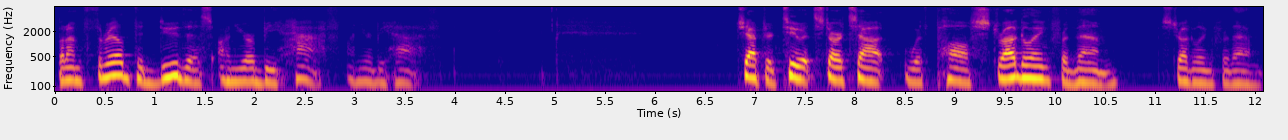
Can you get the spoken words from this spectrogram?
but I'm thrilled to do this on your behalf. On your behalf. Chapter 2, it starts out with Paul struggling for them. Struggling for them.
